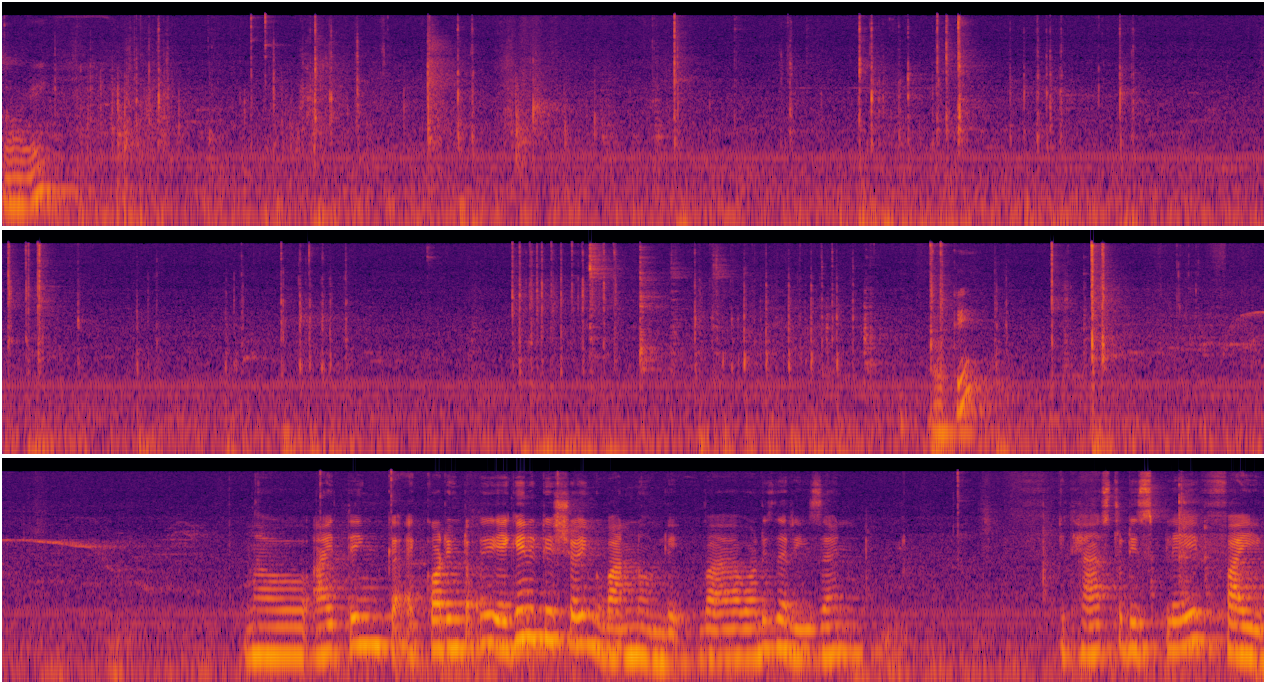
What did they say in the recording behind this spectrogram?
sorry. Okay. Now I think according to eh, again it is showing one only. What is the reason? It has to display 5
